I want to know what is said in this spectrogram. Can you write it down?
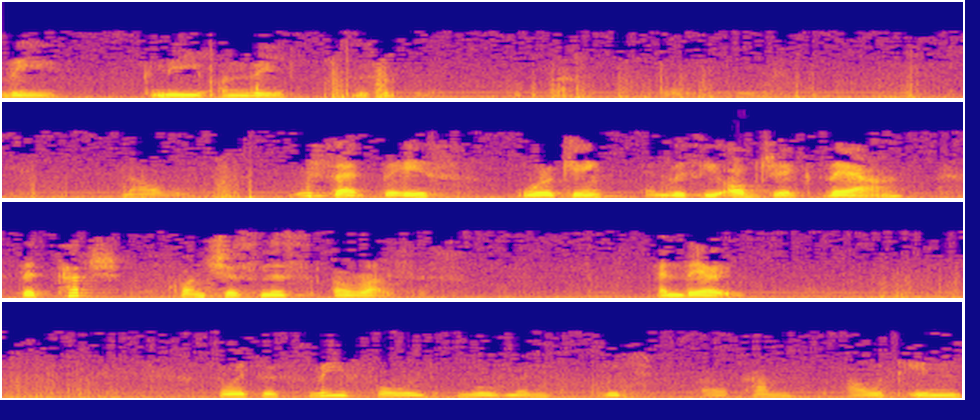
the knee on the. Now, with that base working, and with the object there, the touch consciousness arises. And there, so it's a threefold movement which uh, comes out in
